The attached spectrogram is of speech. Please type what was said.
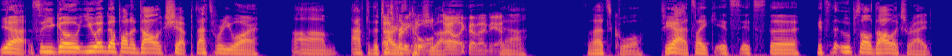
Yeah, so you go, you end up on a Dalek ship. That's where you are. Um, after the That's TARDIS pretty picks cool. you up. I like that idea. Yeah. So that's cool. So yeah, it's like it's it's the it's the Oops All Daleks ride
